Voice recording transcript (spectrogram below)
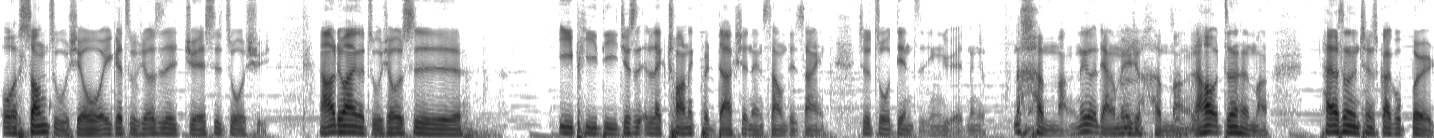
我双主修，我一个主修是爵士作曲，然后另外一个主修是 EPD，就是 Electronic Production and Sound Design，就是做电子音乐那个，那很忙，那个两个 major 很忙，嗯、然后真的很忙。他又说你 transcribe 过 Bird，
